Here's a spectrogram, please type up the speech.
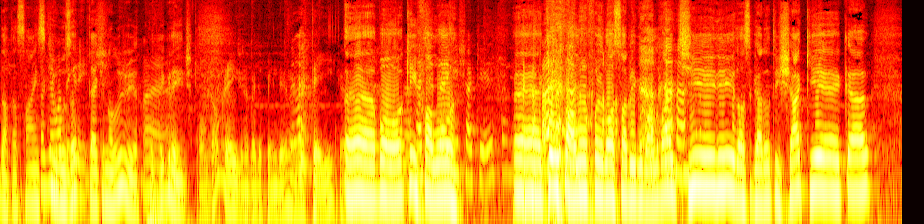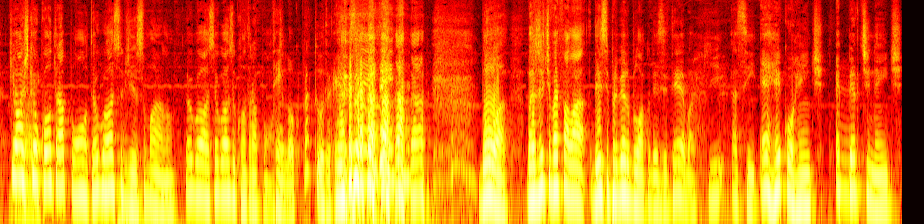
data science Fazer que um usa upgrade. tecnologia. É. Upgrade. Ou downgrade, né? Vai depender, né? Da TI, cara. É, bom, quem Hashtag falou. É, quem falou foi o nosso amigo Malo Martini, nosso garoto enxaqueca. Que eu Não acho que é o é. contraponto. Eu gosto disso, Marlon. Eu gosto, eu gosto do contraponto. Tem louco pra tudo, cara. Tem, tem. Boa. Mas a gente vai falar desse primeiro bloco desse tema que, assim, é recorrente, é pertinente.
